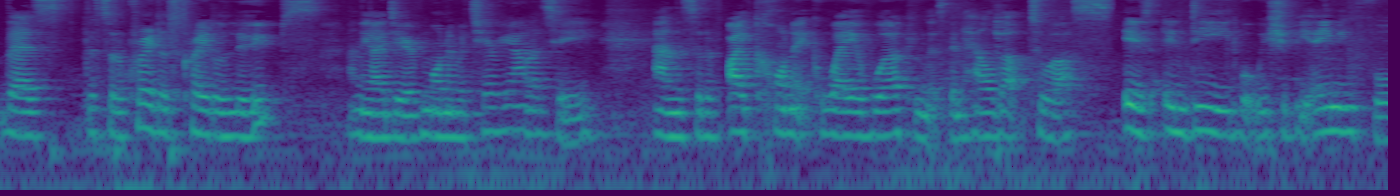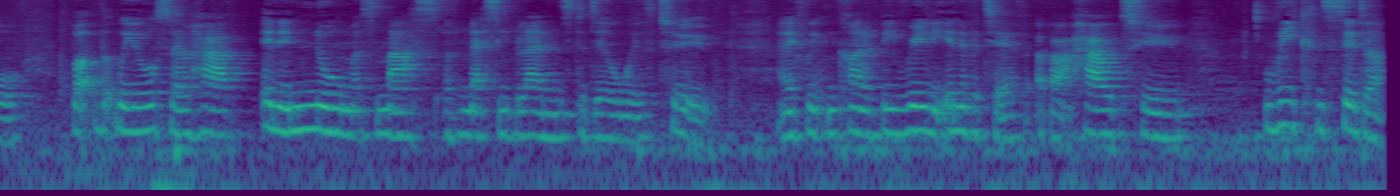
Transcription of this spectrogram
there's the sort of cradle to cradle loops and the idea of monomateriality and the sort of iconic way of working that's been held up to us is indeed what we should be aiming for. But that we also have an enormous mass of messy blends to deal with too. And if we can kind of be really innovative about how to reconsider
